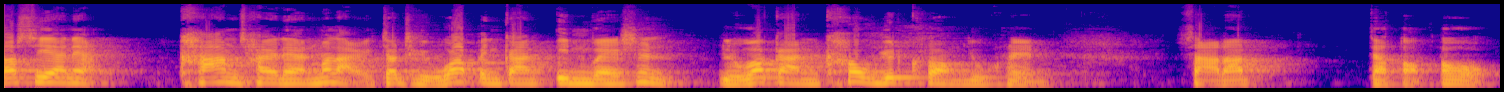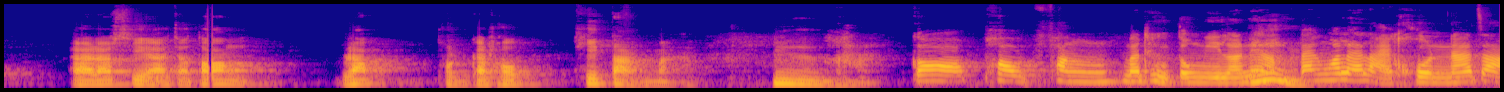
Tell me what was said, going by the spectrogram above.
รัสเซียเนี่ยข้ามชายแดนเมื่อไหร่ จะถือว่าเป็นการ invasion หรือว่าการเข้ายึดครองยูเครนสหรัฐจะตอบโต้รัสเซียจะต้องรับผลกระทบที่ตามมา อืมค่ะ ก็พอฟังมาถึงตรงนี้แล้วเนี่ยอืมแป้งว่าหลาย ๆ คนน่าจะ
